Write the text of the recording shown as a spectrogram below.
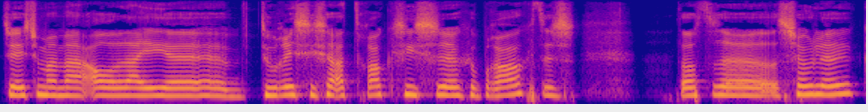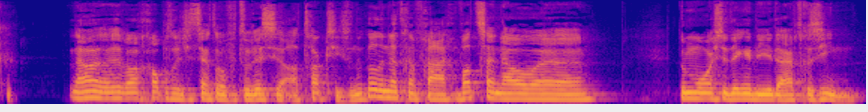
Toen heeft ze me maar allerlei toeristische attracties gebracht. Dus dat is zo leuk. Nou, het is wel grappig dat je het zegt over toeristische attracties. En ik wilde net gaan vragen, wat zijn nou de mooiste dingen die je daar hebt gezien?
